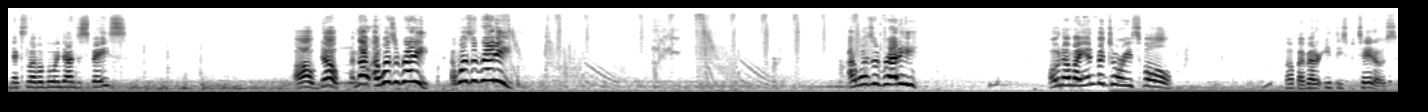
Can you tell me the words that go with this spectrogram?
Next level going down to space? Oh, no. I'm not. I wasn't ready. I wasn't ready. I wasn't ready. Oh, no. My inventory's full. Oh, I better eat these potatoes.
